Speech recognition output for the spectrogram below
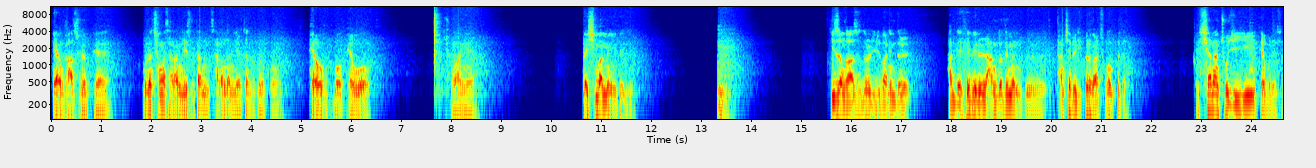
대한가수협회 물론 청아사랑예술단 사랑나는 예술단도 그렇고 배우 뭐 배우 중앙에 몇십만 명이 되지. 음. 기성 가수들 일반인들 한데 회비를 안 거두면 그 단체를 이끌어 갈 수가 없거든. 그 희한한 조직이 되어버려서.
